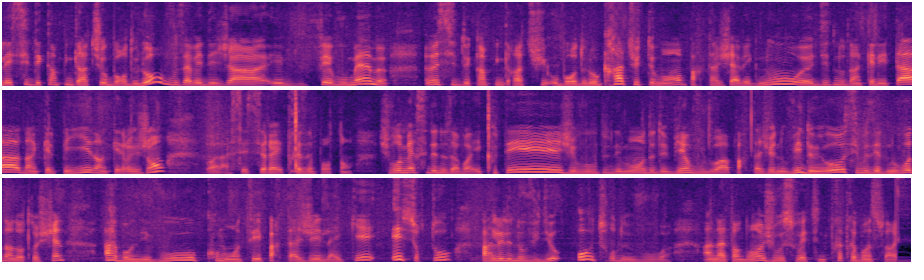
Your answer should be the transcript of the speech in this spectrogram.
Les sites de camping gratuits au bord de l'eau. Vous avez déjà fait vous-même un site de camping gratuit au bord de l'eau gratuitement. Partagez avec nous. Euh, dites-nous dans quel état, dans quel pays, dans quelle région. Voilà, ce serait très important. Je vous remercie de nous avoir écoutés. Je vous demande de bien vouloir partager nos vidéos. Si vous êtes nouveau dans notre chaîne, abonnez-vous, commentez, partagez, likez et surtout parlez de nos vidéos autour de vous. En attendant, je vous souhaite une très très bonne soirée.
